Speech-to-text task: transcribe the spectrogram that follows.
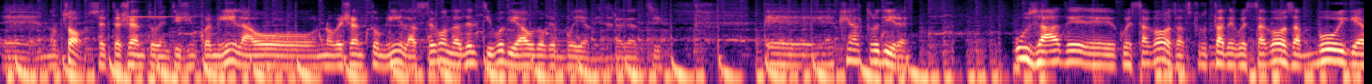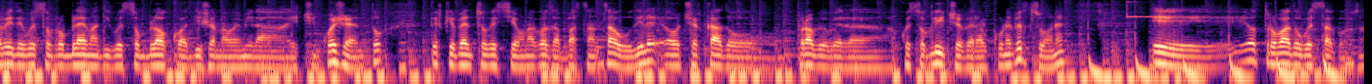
eh, non so 725.000 o 900.000 a seconda del tipo di auto che voi avete ragazzi e che altro dire? Usate questa cosa sfruttate questa cosa voi che avete questo problema di questo blocco a 19.500 perché penso che sia una cosa abbastanza utile. Ho cercato proprio per questo glitch per alcune persone e ho trovato questa cosa.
